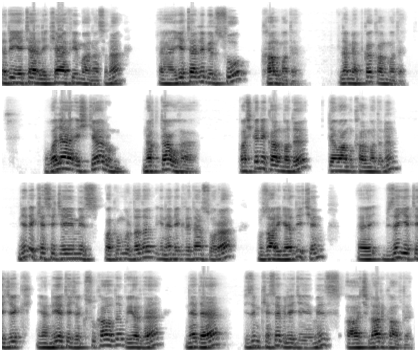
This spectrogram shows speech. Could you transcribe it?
Ya da yeterli, kafi manasına e, yeterli bir su kalmadı. Lem yapka kalmadı. Ve la eşcarun nakta'uha. Başka ne kalmadı? Devamı kalmadının. Ne de keseceğimiz. Bakın burada da yine nekreden sonra muzari geldiği için e, bize yetecek yani ne yetecek su kaldı bu yerde ne de bizim kesebileceğimiz ağaçlar kaldı.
